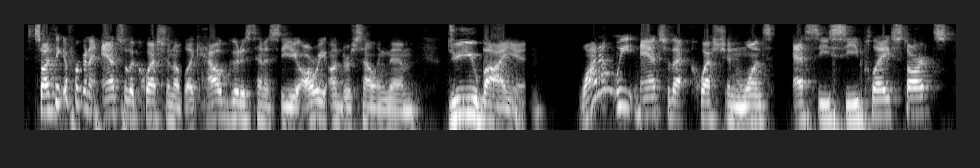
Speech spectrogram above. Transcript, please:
So I think if we're going to answer the question of like how good is Tennessee, are we underselling them? Do you buy in? Why don't we answer that question once SEC play starts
